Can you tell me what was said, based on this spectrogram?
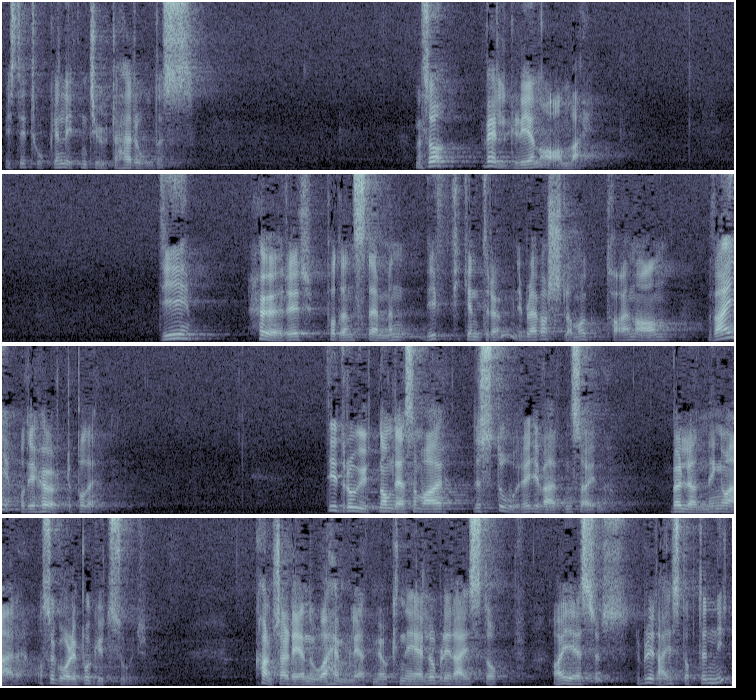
hvis de tok en liten tur til Herodes. Men så velger de en annen vei. De hører på den stemmen. De fikk en drøm, de ble varsla om å ta en annen vei, og de hørte på det. De dro utenom det som var det store i verdens øyne. Belønning og ære. Og så går de på Guds ord. Kanskje er det noe av hemmeligheten med å knele og bli reist opp av Jesus. Du blir reist opp til nytt,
